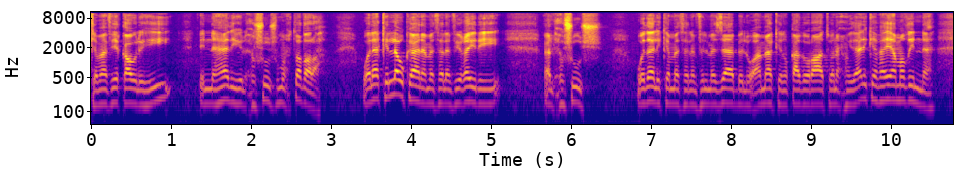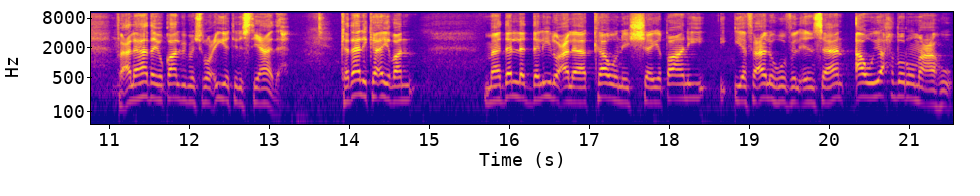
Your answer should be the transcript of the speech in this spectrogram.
كما في قوله إن هذه الحشوش محتضرة ولكن لو كان مثلا في غير الحشوش وذلك مثلا في المزابل وأماكن القاذورات ونحو ذلك فهي مظنة. فعلى هذا يقال بمشروعية الاستعاذة. كذلك أيضا ما دل الدليل على كون الشيطان يفعله في الإنسان أو يحضر معه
